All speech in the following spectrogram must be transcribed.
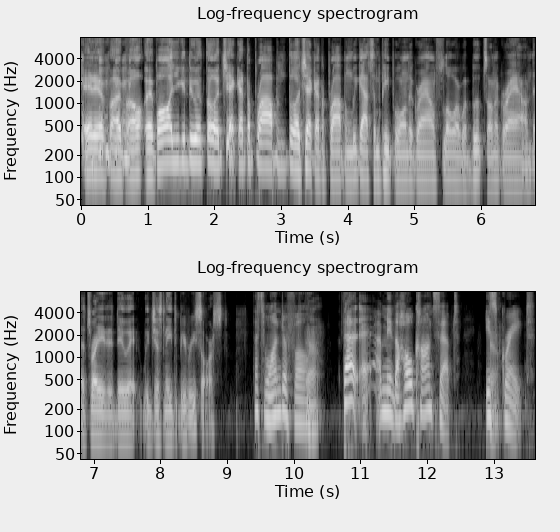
and if if all, if all you can do is throw a check at the problem, throw a check at the problem. We got some people on the ground floor with boots on the ground that's ready to do it. We just need to be resourced. That's wonderful. Yeah. That I mean, the whole concept is Yeah. great.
